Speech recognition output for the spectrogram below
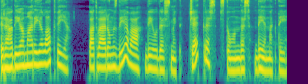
Radio Marija Latvija. Patvērums dievā 24 stundas diennaktī.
